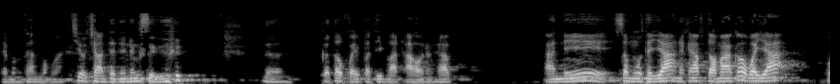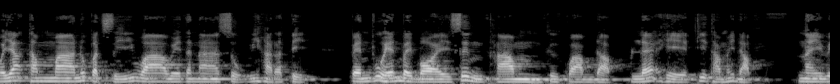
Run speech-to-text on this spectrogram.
แต่บางท่านบอกว่าเชี่ยวชาญแต่ในหนังสือก็ต้องไปปฏิบัติเอานะครับ อันนี้สมุทยะนะครับ ต่อมาก็วยะวยะธรรมานุปัสสีวาเวทนาสุวิหารติ เป็นผู้เห็นบ่อยๆ ซึ่งธรรมคือความดับและเหตุที่ทำให้ดับในเว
